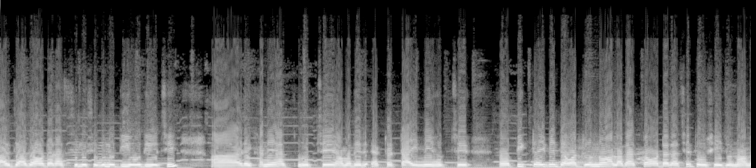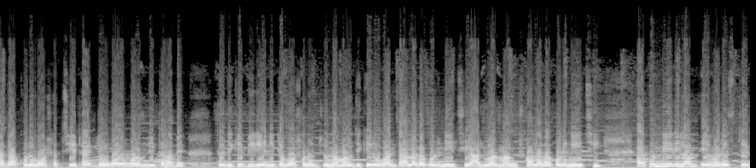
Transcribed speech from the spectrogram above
আর যা যা অর্ডার আসছিল সেগুলো দিয়েও দিয়েছি। আর এখানে হচ্ছে আমাদের একটা টাইমে হচ্ছে পিক টাইমে দেওয়ার জন্য আলাদা একটা অর্ডার আছে, তো সেই জন্য আলাদা করে বসাচ্ছি, এটা একদম গরম গরম দিতে হবে। তো এদিকে বিরিয়ানিটা বসানোর জন্য আমার ওদিকে রোগানটা আলাদা করে নিয়েছি, আলু আর মাংস আলাদা করে নিয়েছি। এখন দিয়ে দিলাম এভারেস্টের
